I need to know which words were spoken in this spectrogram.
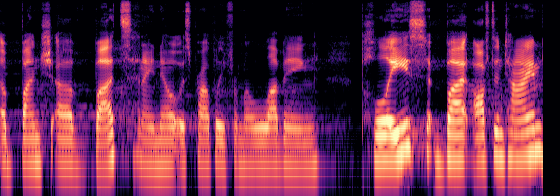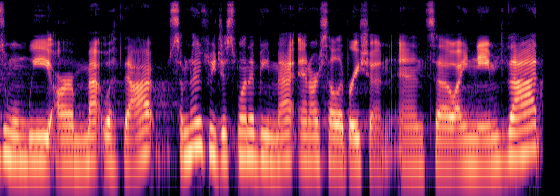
a bunch of buts. And I know it was probably from a loving place, but oftentimes when we are met with that, sometimes we just want to be met in our celebration. And so I named that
